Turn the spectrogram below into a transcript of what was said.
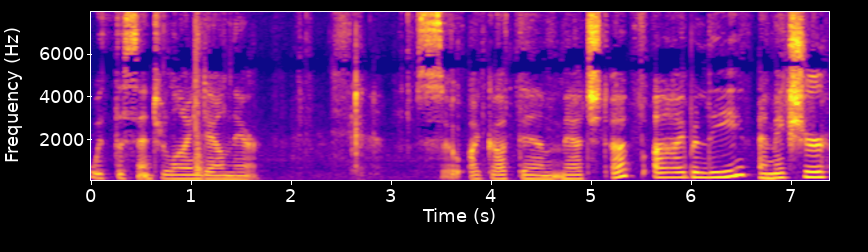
with the center line down there. So I got them matched up, I believe, and make sure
